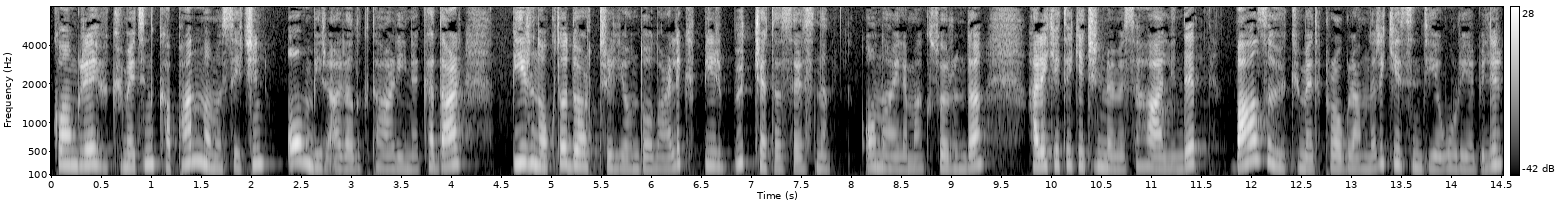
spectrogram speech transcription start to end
Kongre hükümetin kapanmaması için 11 Aralık tarihine kadar 1.4 trilyon dolarlık bir bütçe tasarısını onaylamak zorunda. Harekete geçilmemesi halinde bazı hükümet programları kesintiye uğrayabilir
